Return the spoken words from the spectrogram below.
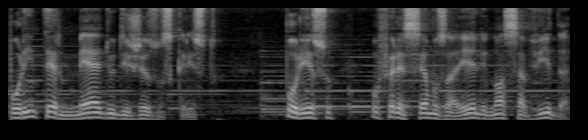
por intermédio de Jesus Cristo. Por isso, oferecemos a Ele nossa vida.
